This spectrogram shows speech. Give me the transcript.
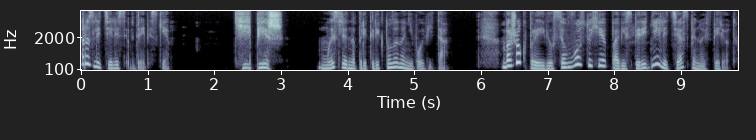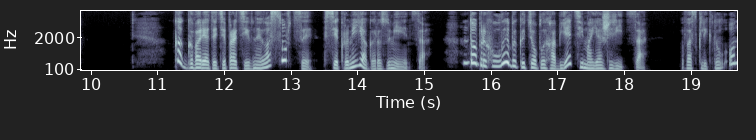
разлетелись в дребезги. «Кипиш!» — мысленно прикрикнула на него Вита. Божок проявился в воздухе, повис перед ней, летя спиной вперед. Как говорят эти противные лассурцы, все, кроме Яга, разумеется, «Добрых улыбок и теплых объятий, моя жрица!» — воскликнул он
